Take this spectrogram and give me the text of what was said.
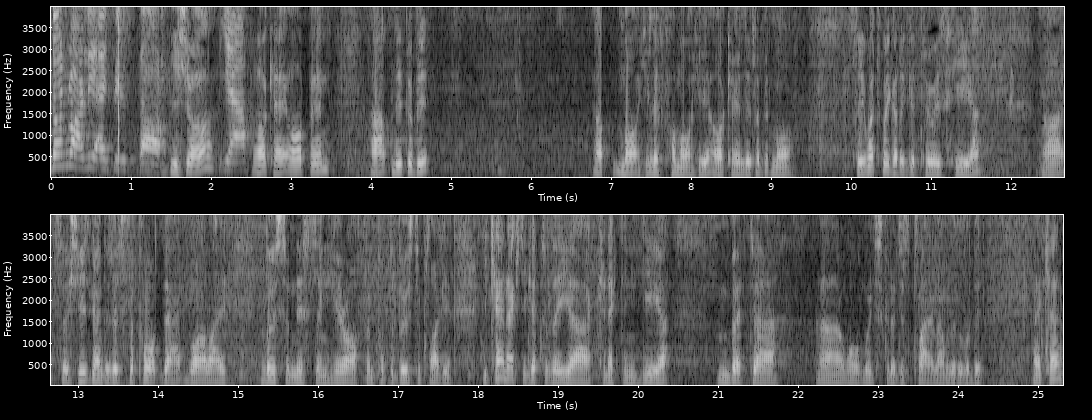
Don't worry, I feel strong. you sure Yeah. okay open up a little bit up more he lift more here okay a little bit more See, what we've got to get to is here. Right, so she's going to just support that while I loosen this thing here off and put the booster plug in. You can actually get to the uh, connecting here, but uh, uh, well, we're just going to just play around with it a little bit. Okay?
